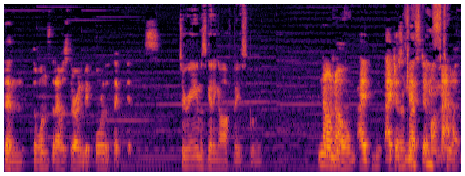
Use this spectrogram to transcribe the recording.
than the ones that I was throwing before the thing did this. So your aim is getting off, basically. No, no, I I just There's missed him on that. it.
